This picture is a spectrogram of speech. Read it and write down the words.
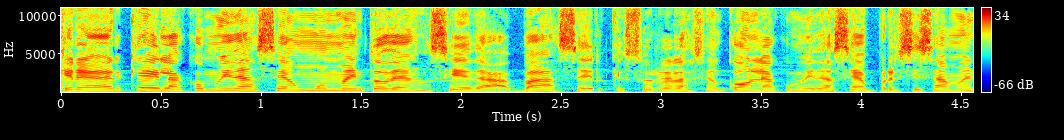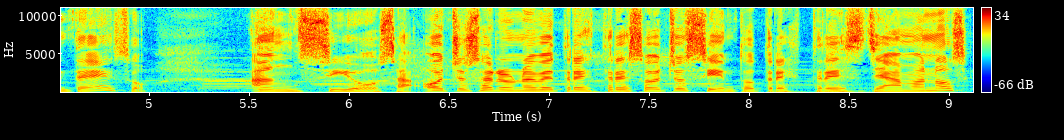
creer que la comida sea un momento de ansiedad va a hacer que su relación con la comida sea precisamente eso, ansiosa. 809-338-1033, llámanos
